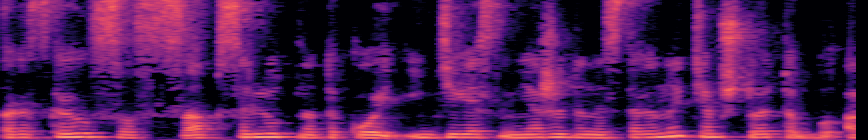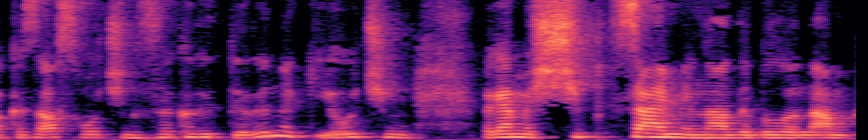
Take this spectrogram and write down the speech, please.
раскрылся с абсолютно такой интересной, неожиданной стороны, тем, что это оказался очень закрытый рынок, и очень прямо щипцами надо было нам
